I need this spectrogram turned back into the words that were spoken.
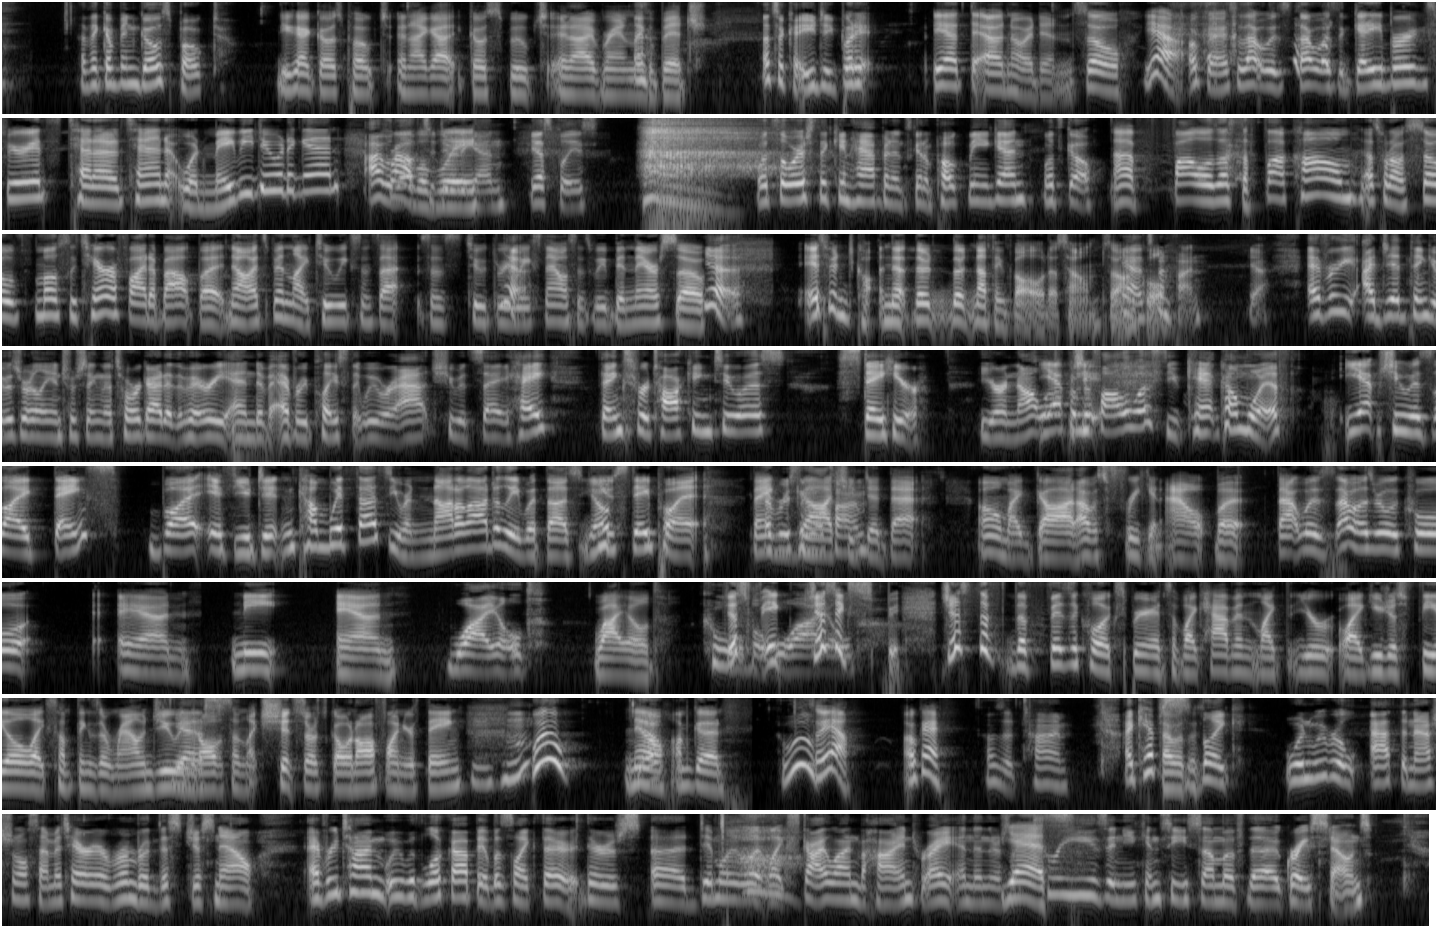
I think I've been ghost poked. you got ghost poked and i got ghost spooked and i ran like a bitch That's okay. You did But it, yeah, th- uh, no, I didn't. So yeah, okay. So that was that was a Gettysburg experience. Ten out of ten. Would maybe do it again. I would love to do it probably. again. Yes, please. What's the worst that can happen? It's gonna poke me again. Let's go. Uh, follows us the fuck home. That's what I was so mostly terrified about. But no, it's been like two weeks since that, since two three Yeah. weeks now since we've been there. So Yeah, it's been no, there, there, nothing followed us home. So yeah, I'm it's cool. been fun. Yeah, every I did think it was really interesting. The tour guide at the very end of every place that we were at, she would say, "Hey, thanks for talking to us. Stay here. You're not Yep, welcome she- to follow us. You can't come with." Yep, she was like, "Thanks, but if you didn't come with us, you are not allowed to leave with us. You stay put." Thank Every God she did that. Oh my God, I was freaking out, but that was that was really cool and neat and Wild, wild. Cool, Just it, just exp- just the the physical experience of like having like you're like you just feel like something's around you and then all of a sudden like shit starts going off on your thing. Mhm. Woo! No. I'm good. Woo. So yeah, okay. That was a time. I kept That was s- a- like when we were at the National Cemetery. I remember this just now. Every time we would look up, it was like there there's a dimly lit like skyline behind, right? And then there's Yes. like trees, and you can see some of the gravestones.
